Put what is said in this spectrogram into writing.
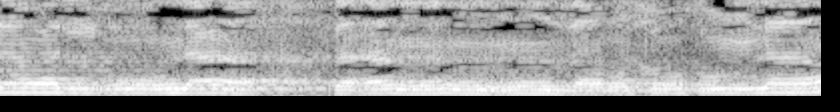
والأولى فأنذرتكم نارا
